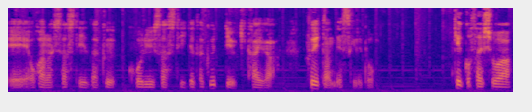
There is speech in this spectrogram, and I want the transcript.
えー、お話しさせていただく、交流させていただくっていう機会が増えたんですけれど、結構最初は、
